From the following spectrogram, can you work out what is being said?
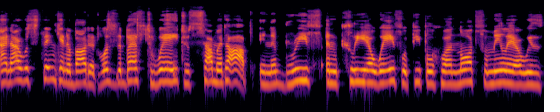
and I was thinking about it. What's the best way to sum it up in a brief and clear way for people who are not familiar with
